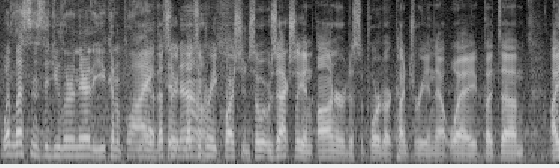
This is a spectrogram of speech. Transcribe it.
what lessons did you learn there that you can apply Yeah, that's a, now? that's a great question. So it was actually an honor to support our country in that way. But um, I,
